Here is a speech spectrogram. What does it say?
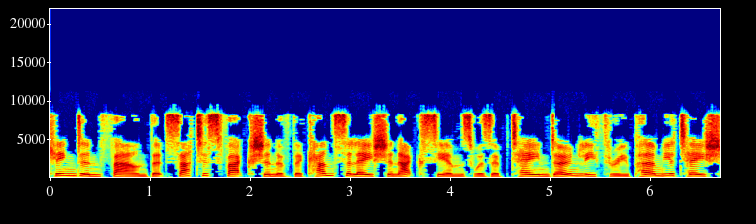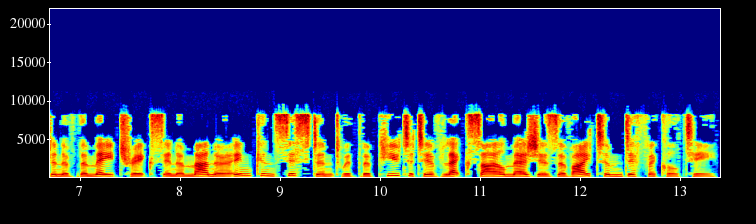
Kyngdon found that satisfaction of the cancellation axioms was obtained only through permutation of the matrix in a manner inconsistent with the putative Lexile measures of item difficulty.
